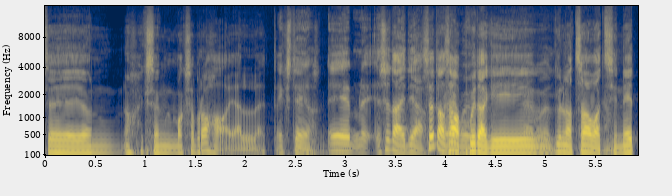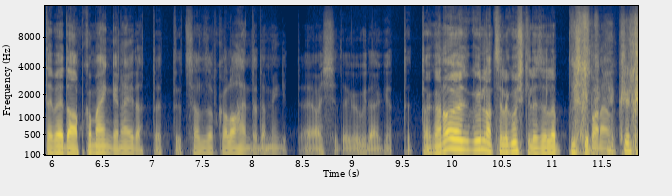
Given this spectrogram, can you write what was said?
see on noh, eks see on, maksab raha jälle, et eks tee, seda ei tea. seda saab kuidagi, küll nad saavad siin, ETV tahab ka mänge näidata, et, et seal saab ka lahendada mingite asjadega kuidagi, et, et aga no küll nad selle kuskile selle püsti panevad küll,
